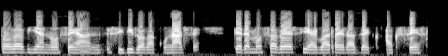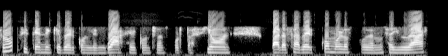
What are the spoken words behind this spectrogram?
todavía no se han decidido a vacunarse Queremos saber si hay barreras de acceso, si tiene que ver con lenguaje, con transportación, para saber cómo los podemos ayudar.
